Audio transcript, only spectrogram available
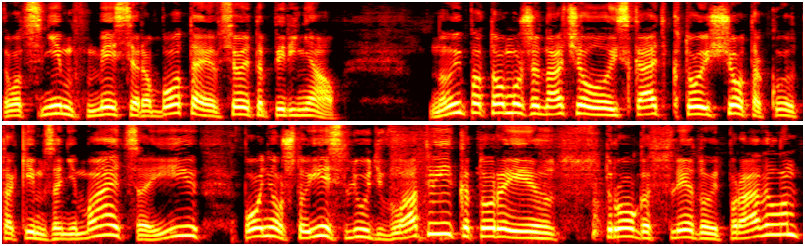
вот с ним вместе работая, все это перенял. Ну и потом уже начал искать, кто еще такой, таким занимается, и понял, что есть люди в Латвии, которые строго следуют правилам,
